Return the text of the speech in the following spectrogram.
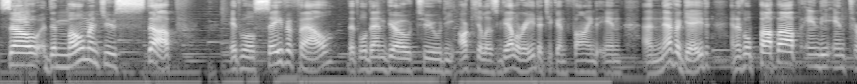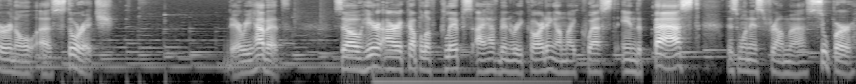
So the moment you stop, it will save a file that will then go to the Oculus gallery that you can find in uh, Navigate and it will pop up in the internal uh, storage. There we have it. So here are a couple of clips I have been recording on my Quest in the past. This one is from uh, super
